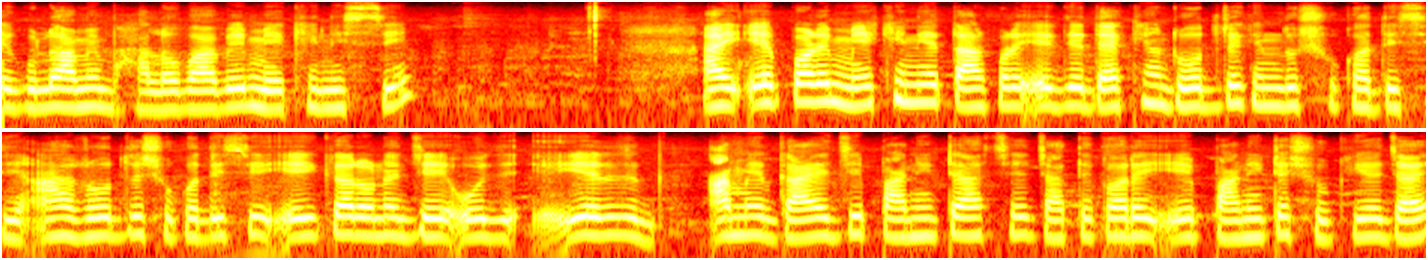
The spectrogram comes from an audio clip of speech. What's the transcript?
এগুলো আমি ভালোভাবে মেখে নিচ্ছি। আর এরপরে মেখে নিয়ে তারপরে এই যে দেখেন রোদ্রে কিন্তু শুকা দিছি। আর রোদ্রে শুকা দিছি এই কারণে যে ওই এর আমের গায়ে যে পানিটা আছে, যাতে করে এই পানিটা শুকিয়ে যায়।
